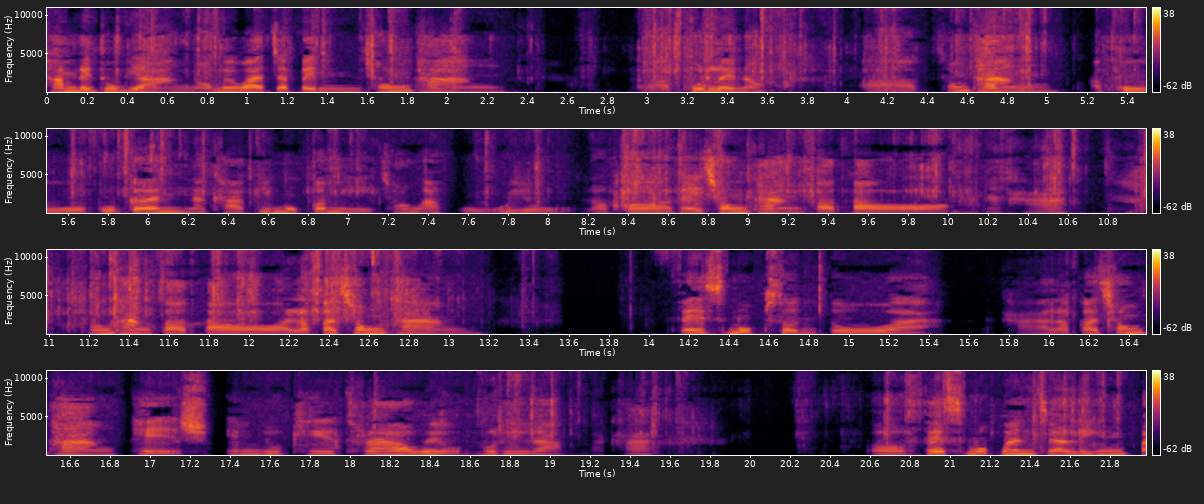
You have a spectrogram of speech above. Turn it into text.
ทำได้ทุกอย่างเนาะไม่ว่าจะเป็นช่องทางพูดเลยเนาะช่องทางอากู Google นะคะ พี่มุกก็มีช่องอากูอยู่ แล้วก็ในช่องทางตอตอนะคะ ช่องทางตอตอแล้วก็ช่องทาง Facebook ส่วนตัวนะคะแล้วก็ช่องทางเพจ MUK Travel บุรีรัมย์นะคะเอ่อ Facebook มันจะลิงก์ไป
